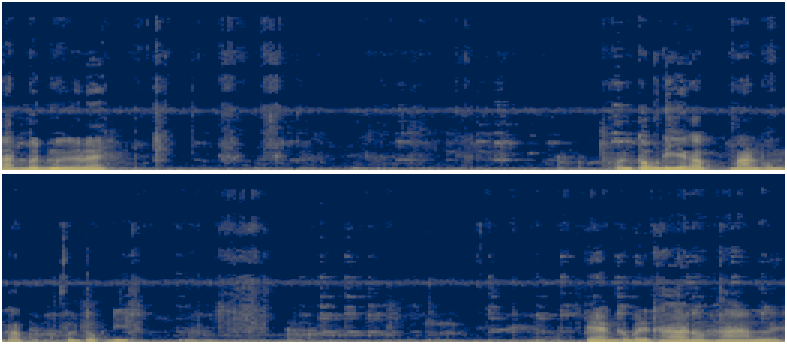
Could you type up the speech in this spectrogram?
ตัดเบิดมือเลยฝนตกดีครับบ้านผมครับฝนตกดี แปลงกับบริท่าเนาะหามเลย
